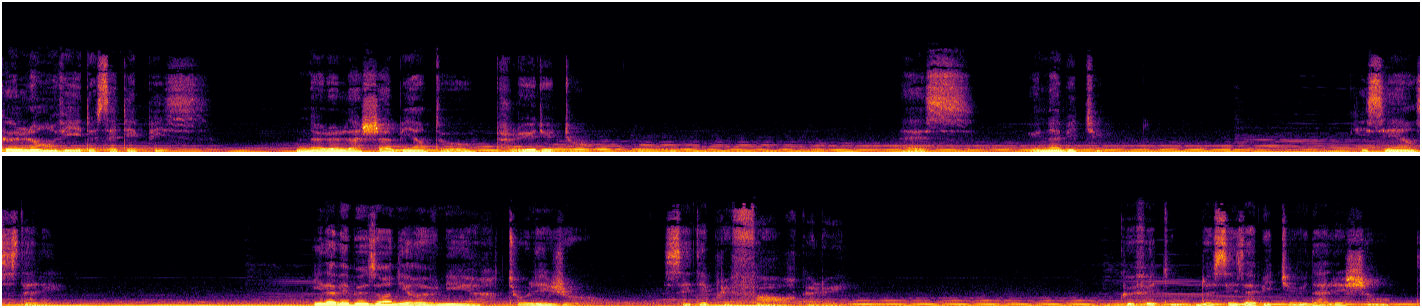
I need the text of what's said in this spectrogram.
que l'envie de cette épice ne le lâcha bientôt plus du tout. Qui s'est installée il avait besoin d'y revenir tous les jours. C'était plus fort que lui. Que fait-on de ces habitudes alléchantes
